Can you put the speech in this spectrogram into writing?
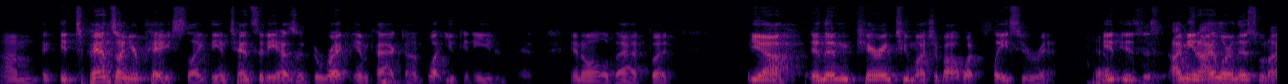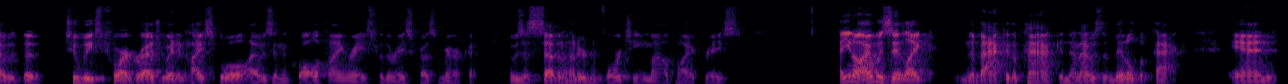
Um, it, it, depends on your pace. Like the intensity has a direct impact on what you can eat and, and all of that. But yeah, and then caring too much about what place you're in. Yeah. It is. This, I mean, I learned this when I was the two weeks before I graduated high school. I was in the qualifying race for the Race Across America. It was a 714 mile bike race. You know, I was in like in the back of the pack, and then I was the middle of the pack, and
